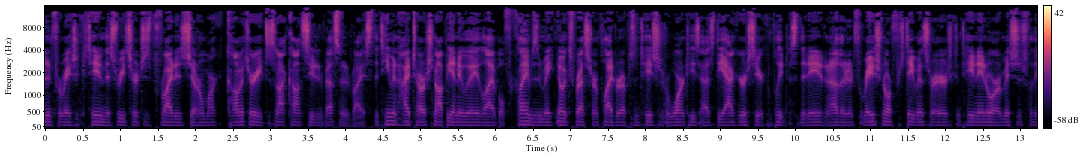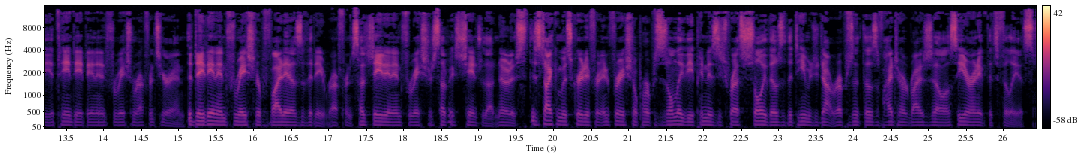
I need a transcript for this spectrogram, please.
information contained in this research is provided as general market commentary. It does not constitute investment advice. The team at Hightower should not be in any way liable for claims and make no express or implied representations or warranties as to the accuracy or completeness of the data and other information, or for statements or errors contained in or omissions from the obtained data and information referenced herein. The data and information are provided as of the date referenced. Such data and information are subject to change without notice. This document was created for informational purposes only. The opinions expressed solely those of the team and do not represent those of High Hightower Advisors LLC or any of its affiliates.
